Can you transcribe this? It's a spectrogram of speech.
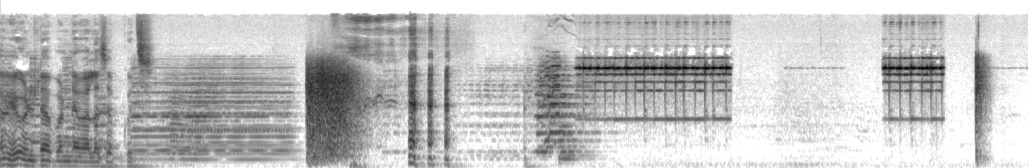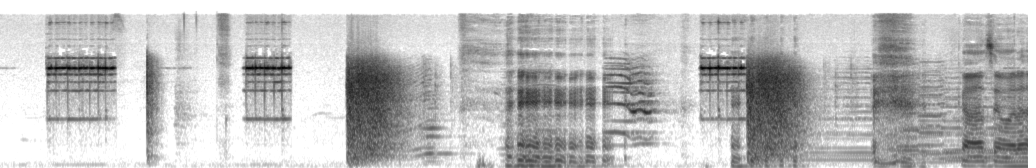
अभी उल्टा पड़ने वाला सब कुछ। कहाँ से मरा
